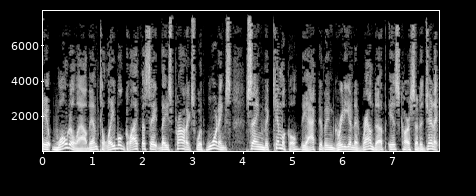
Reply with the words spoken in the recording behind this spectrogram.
it won't allow them to label glyphosate-based products with warnings saying the chemical, the active ingredient in Roundup, is carcinogenic.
